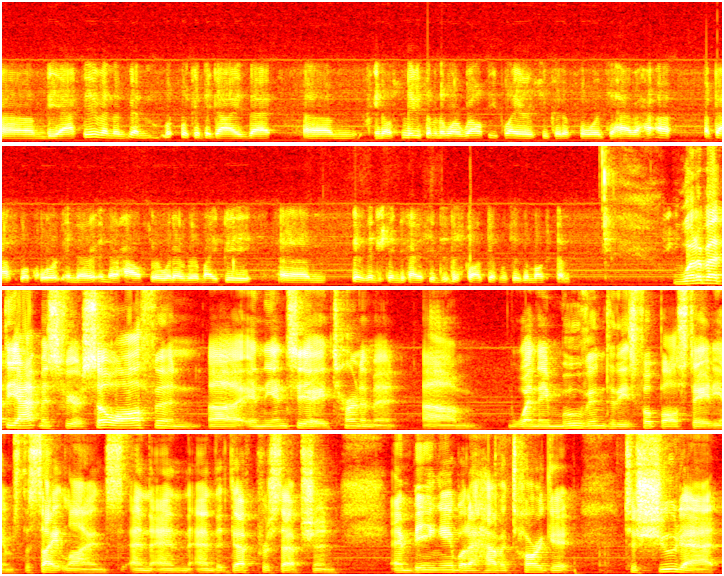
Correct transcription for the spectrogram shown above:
um, be active, and then look at the guys that um, you know, maybe some of the more wealthy players who could afford to have a, a, basketball court in their in their house or whatever it might be. Um, it was interesting to kind of see the, the stark differences amongst them. What about the atmosphere? So often uh, in the NCAA tournament, um, when they move into these football stadiums, the sight lines and, and, and the depth perception, and being able to have a target to shoot at,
